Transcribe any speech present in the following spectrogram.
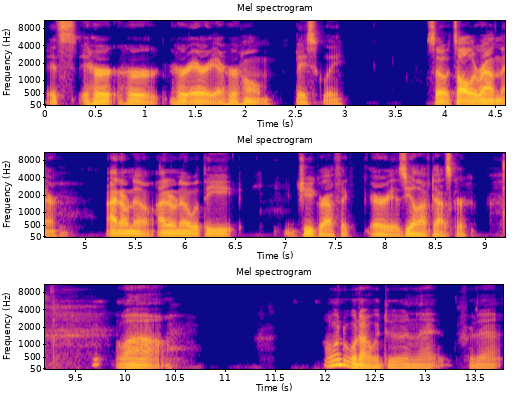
it's her her her area, her home, basically. So it's all around there. I don't know. I don't know what the geographic area is. You'll have to ask her. Wow. I wonder what I would do in that for that.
